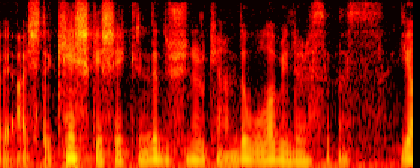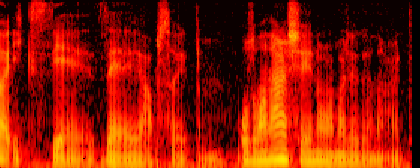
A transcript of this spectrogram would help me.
veya işte keşke şeklinde düşünürken de bulabilirsiniz. Ya X, Y, Z yapsaydım. O zaman her şey normale dönerdi.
